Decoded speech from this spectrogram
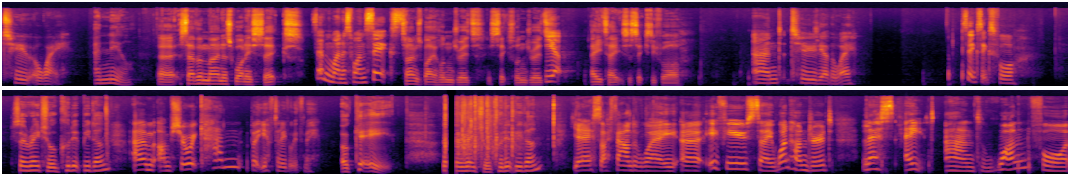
two away. And Neil? Uh, 7 minus 1 is 6. 7 minus 1, 6. Times by 100 is 600. Yep. 8 eights is 64. And 2 the other way. 664. So, Rachel, could it be done? Um, I'm sure it can, but you have to leave it with me. OK. So, Rachel, could it be done? Yes, I found a way. Uh, if you say 100 less 8 and 1 for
